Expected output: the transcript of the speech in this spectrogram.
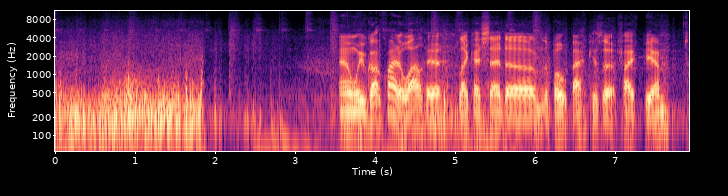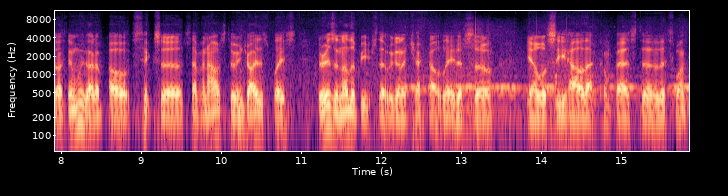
And we've got quite a while here. Like I said, um, the boat back is at 5 p.m. So I think we got about six or seven hours to enjoy this place. There is another beach that we're going to check out later. So yeah, we'll see how that compares to this one.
